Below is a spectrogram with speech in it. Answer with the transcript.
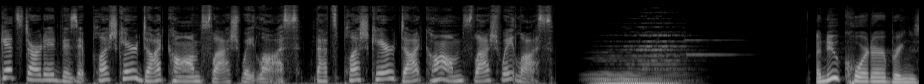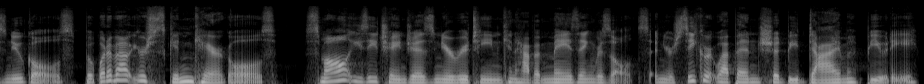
get started, visit plushcare.com slash weight loss. That's plushcare.com slash weight loss. A new quarter brings new goals, but what about your skincare goals? Small, easy changes in your routine can have amazing results, and your secret weapon should be Dime Beauty.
